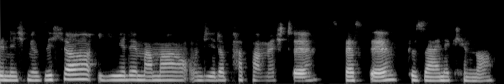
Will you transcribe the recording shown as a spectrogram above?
bin ich mir sicher, jede Mama und jeder Papa möchte das Beste für seine Kinder.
